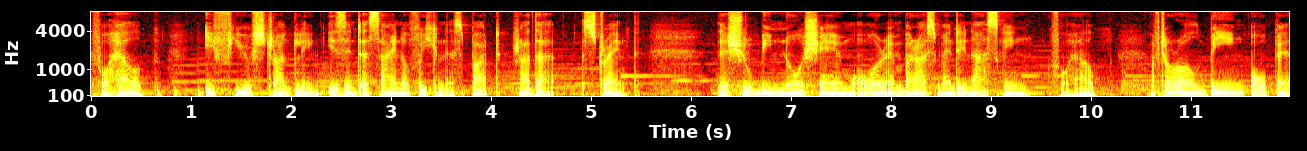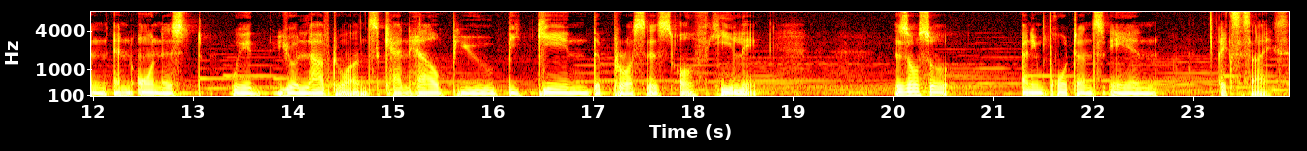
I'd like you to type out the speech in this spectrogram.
for help if you're struggling isn't a sign of weakness, but rather strength. There should be no shame or embarrassment in asking for help. After all, being open and honest with your loved ones can help you begin the process of healing. There's also an importance in exercise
